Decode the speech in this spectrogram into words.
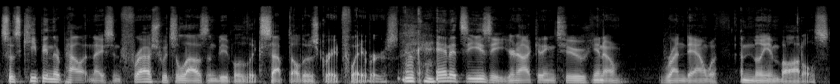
So it's keeping their palate nice and fresh, which allows them to be able to accept all those great flavors. Okay. And it's easy. You're not getting to, you know, run down with a million bottles.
